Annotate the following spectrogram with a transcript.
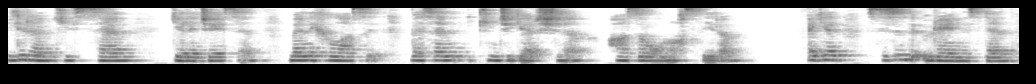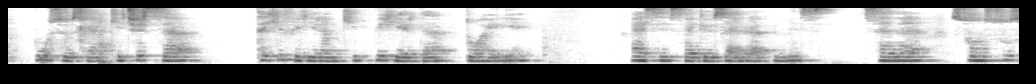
Bilirəm ki, sən gələcəksən. Məni xilas et və sən ikinci gəlişinə hazır olmaq istəyirəm. Əgər sizin də ürəyinizdən bu sözlər keçirsə, təklif edirəm ki, bir yerdə dua eləyək. Əziz və gözəl Rəbbimiz, sənə sonsuz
